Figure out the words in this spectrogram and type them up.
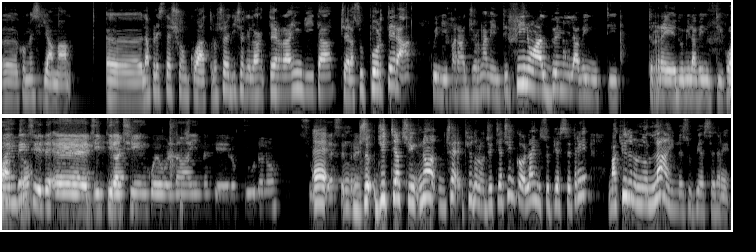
eh, come si chiama, Eh, la PlayStation 4, cioè dice che la terrà in vita, cioè la supporterà, quindi farà aggiornamenti fino al 2023-2024. Ma invece eh, GTA 5 online che lo chiudono su Eh, PS3. G- GTA 5, no, cioè chiudono GTA 5 online su PS3, ma chiudono l'online su PS3.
